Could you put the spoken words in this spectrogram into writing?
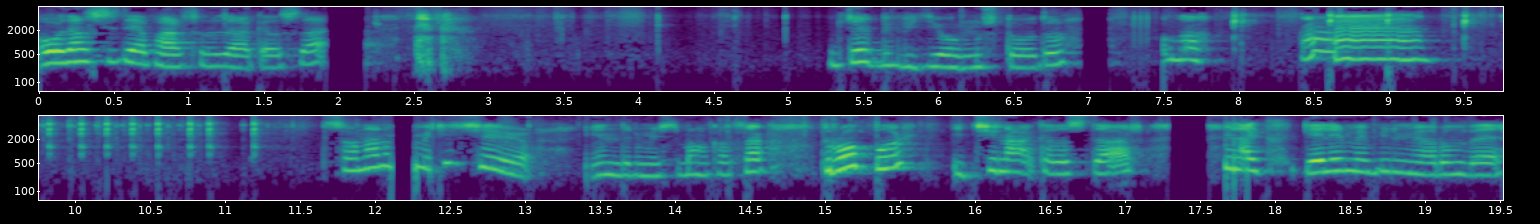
oradan siz de yaparsınız arkadaşlar. Güzel bir video olmuştu o da. Allah. Aa! Sanırım iki şey indirmiştim arkadaşlar. Dropper için arkadaşlar. Like gelir mi bilmiyorum ve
